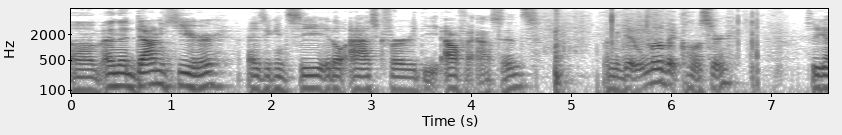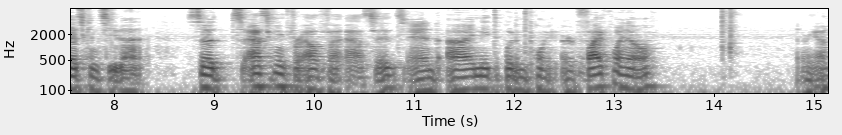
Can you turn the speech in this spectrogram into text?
Um, and then down here, as you can see, it'll ask for the alpha acids. Let me get a little bit closer so you guys can see that. So it's asking for alpha acids and I need to put in point or 5.0. There we go.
